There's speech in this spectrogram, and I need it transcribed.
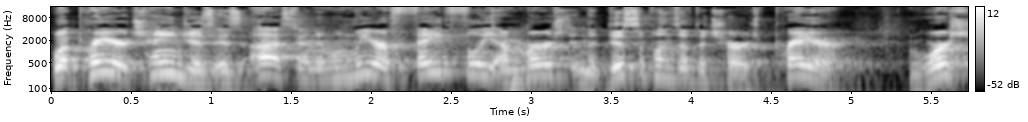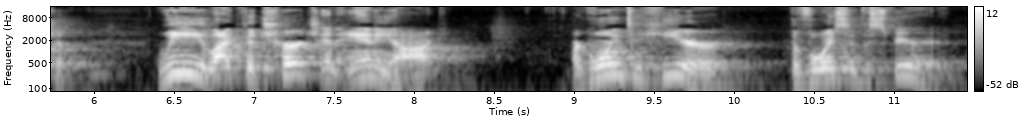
What prayer changes is us, and when we are faithfully immersed in the disciplines of the church, prayer and worship, we, like the church in Antioch, are going to hear the voice of the Spirit.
